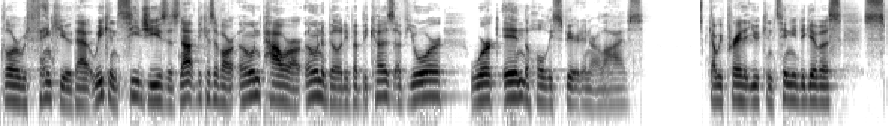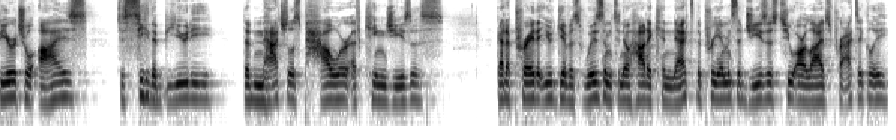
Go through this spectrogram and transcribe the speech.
glory, we thank you that we can see Jesus not because of our own power, our own ability, but because of your work in the Holy Spirit in our lives. God, we pray that you continue to give us spiritual eyes to see the beauty, the matchless power of King Jesus. God, I pray that you'd give us wisdom to know how to connect the preeminence of Jesus to our lives practically.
